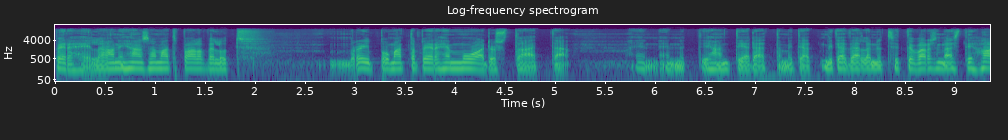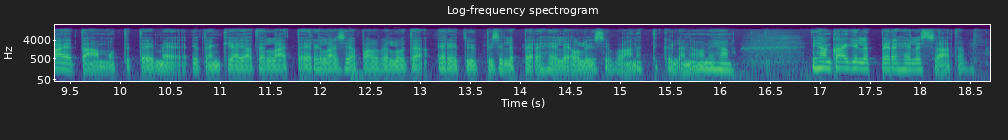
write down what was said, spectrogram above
perheillä on ihan samat palvelut riippumatta perhemuodosta, että en, en nyt ihan tiedä, että mitä, mitä täällä nyt sitten varsinaisesti haetaan, mutta ei me jotenkin ajatella, että erilaisia palveluita erityyppisille perheille olisi, vaan että kyllä ne on ihan, ihan kaikille perheille saatavilla.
